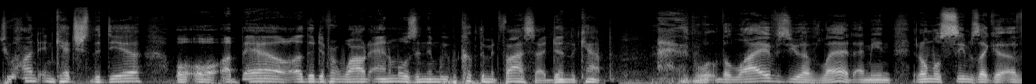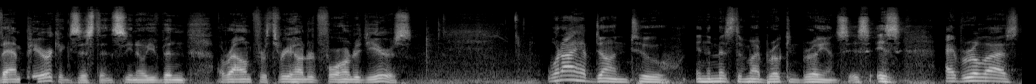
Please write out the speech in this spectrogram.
to hunt and catch the deer or, or a bear or other different wild animals, and then we would cook them at fireside during the camp. Well, the lives you have led. I mean, it almost seems like a, a vampiric existence. You know, you've been around for 300, 400 years. what I have done too in the midst of my broken brilliance is is I've realized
